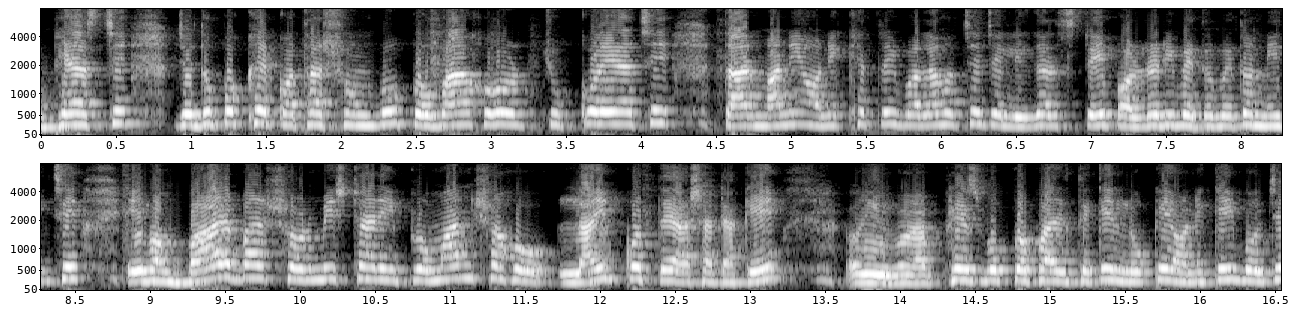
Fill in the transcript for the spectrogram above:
উঠে আসছে যে দুপক্ষের কথা শুনব, প্রবাহ চুপ করে আছে, তার মানে অনেক ক্ষেত্রেই বলা হচ্ছে যে লিগাল স্টেপ অলরেডি ভেতর ভেতর নিচ্ছে এবং বারবার শর্মিষ্ঠার এই প্রমাণ সহ লাইভ করতে আসাটাকে ওই ফেসবুক প্রোফাইল থেকে লোকে অনেকেই বলছে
